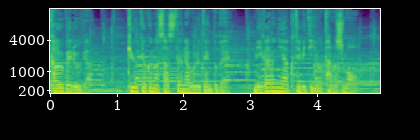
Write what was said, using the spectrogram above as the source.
カウベルーガ究極のサステナブルテントで身軽にアクティビティを楽しもう。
